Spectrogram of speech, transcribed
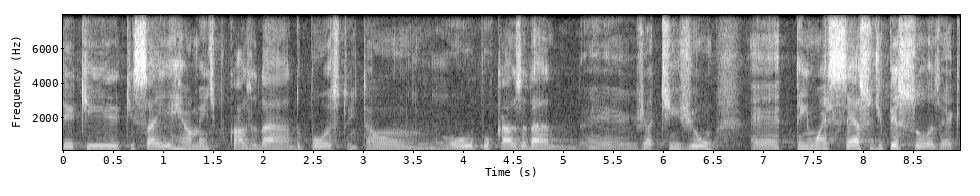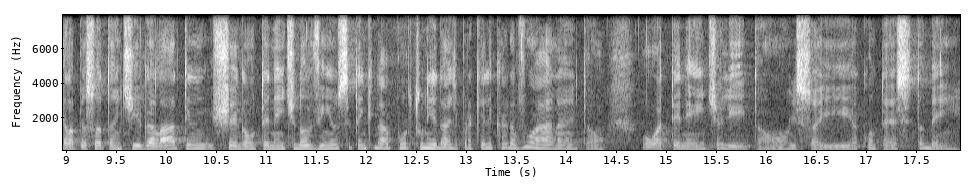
ter que, que sair realmente por causa da, do posto. Então, ou por causa da. É, já atingiu. É, tem um excesso de pessoas. Aí aquela pessoa tá antiga lá, tem, chega um tenente novinho, você tem que dar oportunidade para aquele cara voar, né? Então, ou a tenente ali. Então, isso aí acontece também.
